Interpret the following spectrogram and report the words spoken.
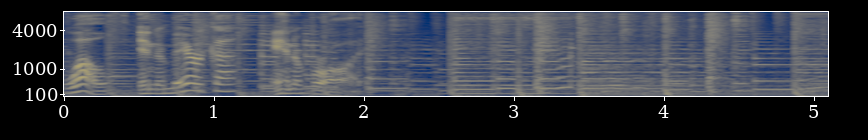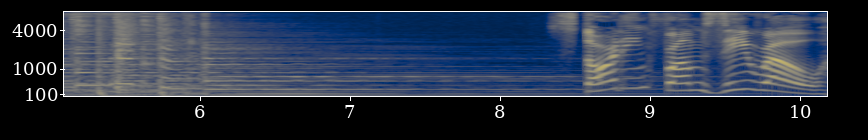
wealth in America and abroad. Starting from zero.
